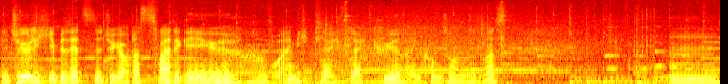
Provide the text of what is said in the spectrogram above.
Natürlich, ihr besetzt natürlich auch das zweite Gehege, wo eigentlich gleich vielleicht Kühe reinkommen sollen oder sowas. Hm.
